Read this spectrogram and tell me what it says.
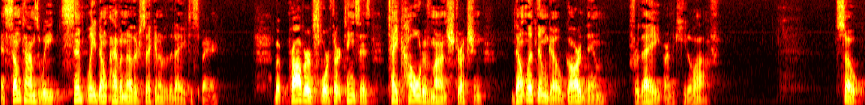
and sometimes we simply don't have another second of the day to spare. But Proverbs 4:13 says, "Take hold of my instruction. Don't let them go. Guard them, for they are the key to life." So,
